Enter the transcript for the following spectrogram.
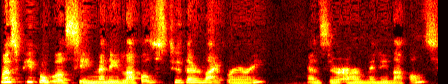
Most people will see many levels to their library, as there are many levels.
